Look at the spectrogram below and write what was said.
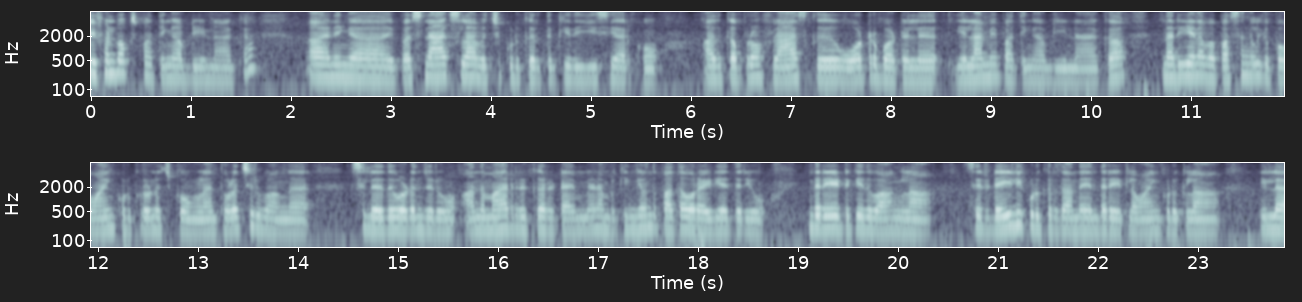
டிஃபன் பாக்ஸ் பார்த்திங்க அப்படின்னாக்கா நீங்கள் இப்போ ஸ்நாக்ஸ்லாம் வச்சு கொடுக்கறதுக்கு இது ஈஸியாக இருக்கும். அதுக்கப்புறம் ஃப்ளாஸ்க்கு வாட்டர் பாட்டிலு எல்லாமே பார்த்திங்க அப்படின்னாக்கா நிறைய நம்ம பசங்களுக்கு இப்போ வாங்கி கொடுக்குறோன்னு வச்சுக்கோங்களேன் தொலைச்சிருவாங்க. சில இது உடஞ்சிரும். அந்த மாதிரி இருக்கிற டைமில் நம்மளுக்கு இங்கே வந்து பார்த்தா ஒரு ஐடியா தெரியும். இந்த ரேட்டுக்கு இது வாங்கலாம். சரி டெய்லி கொடுக்குறதா இருந்தால் எந்த ரேட்டில் வாங்கி கொடுக்கலாம்? இல்லை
